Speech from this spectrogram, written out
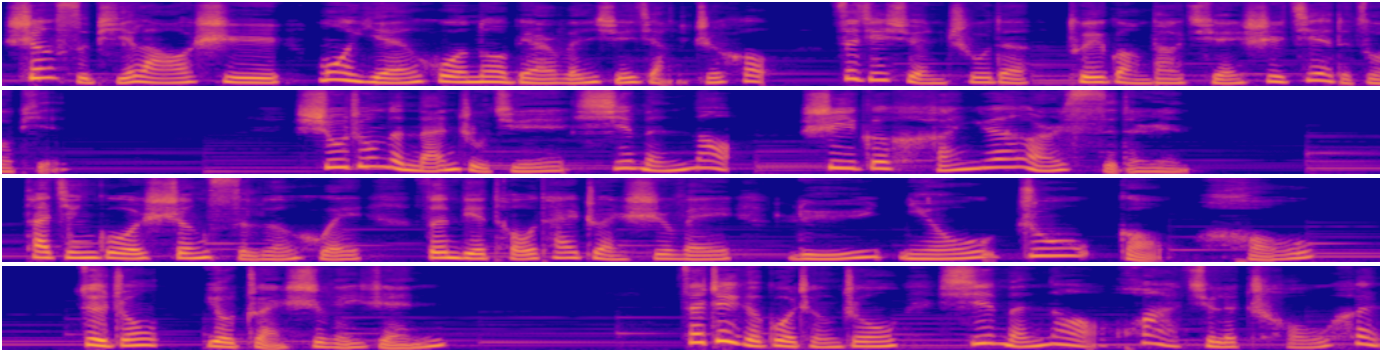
生死疲劳》是莫言获诺贝尔文学奖之后自己选出的推广到全世界的作品。书中的男主角西门闹是一个含冤而死的人。他经过生死轮回，分别投胎转世为驴、牛、猪、狗、猴，最终又转世为人。在这个过程中，西门闹化去了仇恨，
